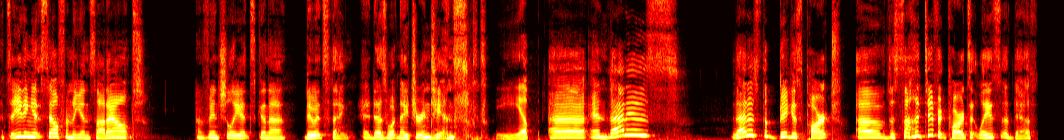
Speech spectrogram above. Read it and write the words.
it's eating itself from the inside out. Eventually, it's gonna do its thing. It does what nature intends. Yep. Uh, and that is that is the biggest part of the scientific parts, at least, of death.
